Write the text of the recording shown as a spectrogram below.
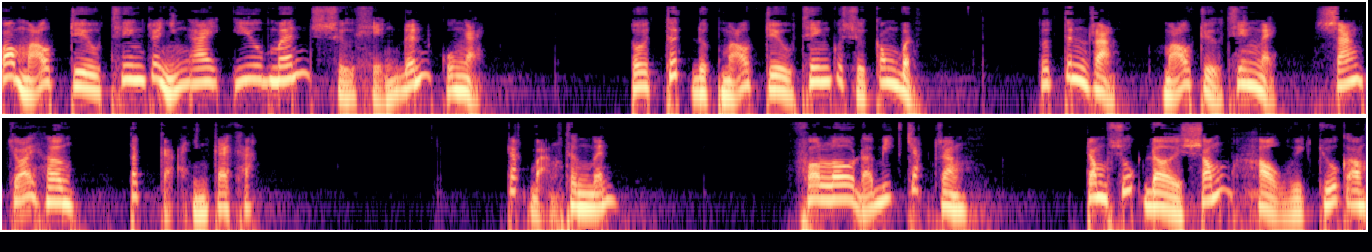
có mão triều thiên cho những ai yêu mến sự hiện đến của Ngài. Tôi thích được mão triều thiên của sự công bình. Tôi tin rằng mão triều thiên này sáng chói hơn tất cả những cái khác. Các bạn thân mến, Phaolô đã biết chắc rằng trong suốt đời sống hầu việc Chúa của ông,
